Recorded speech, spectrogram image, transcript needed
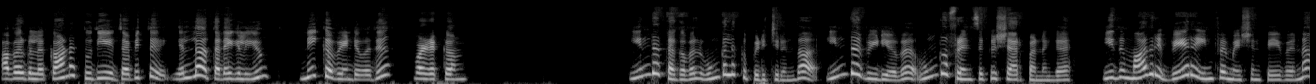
அவர்களுக்கான துதியை ஜபித்து எல்லா தடைகளையும் நீக்க வேண்டுவது வழக்கம். இந்த தகவல் உங்களுக்கு பிடிச்சிருந்தா இந்த வீடியோவை உங்க ஃப்ரெண்ட்ஸுக்கு ஷேர் பண்ணுங்க. இது மாதிரி வேற இன்ஃபர்மேஷன் தேவைன்னா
